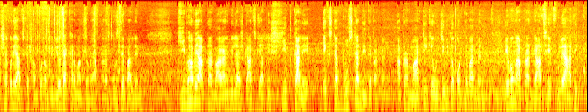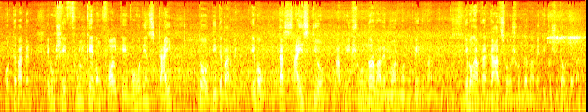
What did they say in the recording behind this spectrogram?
আশা করি আজকে সম্পূর্ণ ভিডিও দেখার মাধ্যমে আপনারা বুঝতে পারলেন কীভাবে আপনার বাগান বিলাস গাছকে আপনি শীতকালে এক্সট্রা বুস্টার দিতে পারবেন। আপনার মাটিকে উজ্জীবিত করতে পারবেন এবং আপনার গাছে ফুলে আধিক্য করতে পারবেন এবং সেই ফুলকে এবং ফলকে বহুদিন স্থায়িত্ব দিতে পারবেন। এবং তার সাইজটিও আপনি সুন্দরভাবে মন মতো পেতে পারবেন। এবং আপনার গাছও সুন্দরভাবে বিকশিত হতে পারবে।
